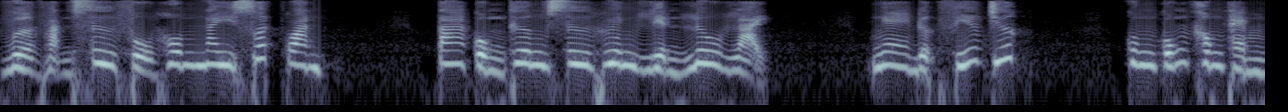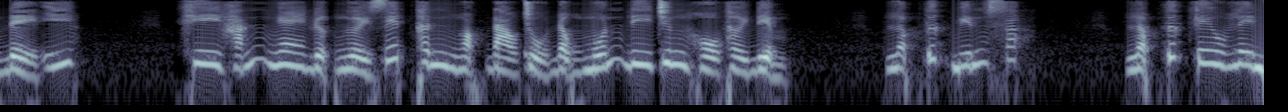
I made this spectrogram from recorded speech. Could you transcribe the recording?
Vừa vặn sư phụ hôm nay xuất quan. Ta cùng thương sư huyên liền lưu lại. Nghe được phía trước. Cung cũng không thèm để ý. Khi hắn nghe được người giết thân Ngọc Đào chủ động muốn đi trưng hồ thời điểm. Lập tức biến sắc. Lập tức kêu lên.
